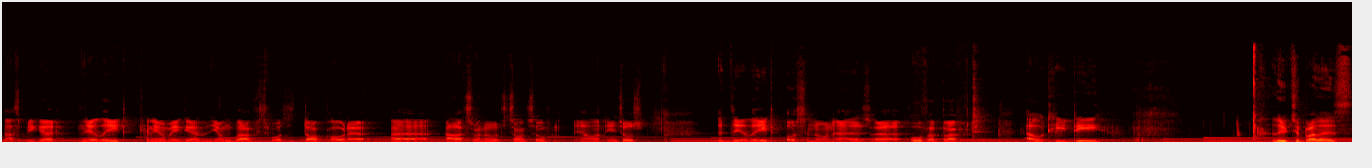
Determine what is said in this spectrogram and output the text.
That's be good. The Elite, Kenny Omega and the Young Bucks versus Dark Order, uh, Alex Reynolds, John Silver, and Alan Angels. The Elite, also known as uh, Overbooked LTD, Lucha Brothers,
